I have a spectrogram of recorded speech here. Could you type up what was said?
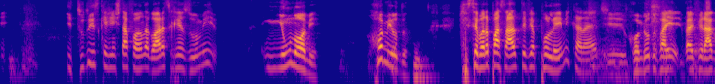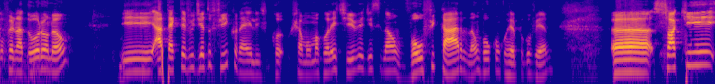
e, e tudo isso que a gente tá falando agora se resume em um nome: Romildo. Hum. Que semana passada teve a polêmica, né? De Romildo vai, vai virar governador ou não. E até que teve o dia do fico, né? Ele chamou uma coletiva e disse: não, vou ficar, não vou concorrer para o governo. Ah, só que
